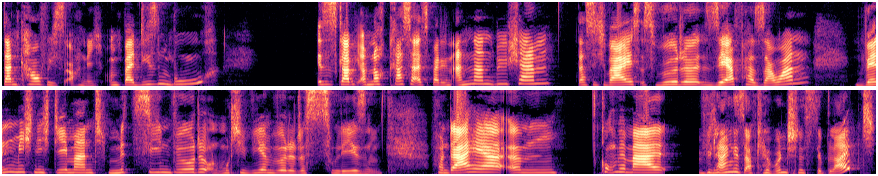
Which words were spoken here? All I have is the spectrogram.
dann kaufe ich es auch nicht. Und bei diesem Buch ist es, glaube ich, auch noch krasser als bei den anderen Büchern dass ich weiß, es würde sehr versauern, wenn mich nicht jemand mitziehen würde und motivieren würde, das zu lesen. Von daher ähm, gucken wir mal, wie lange es auf der Wunschliste bleibt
